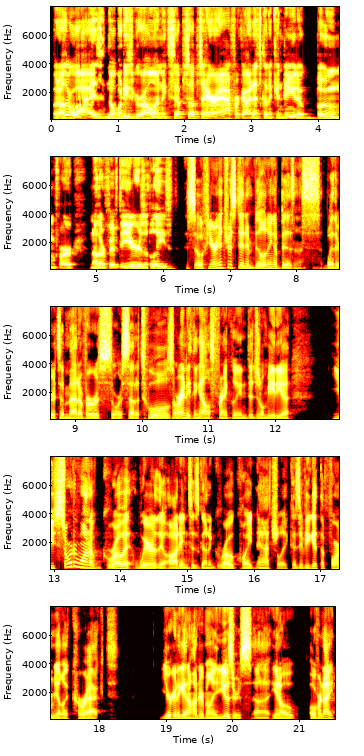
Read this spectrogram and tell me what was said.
but otherwise nobody's growing except sub-Saharan Africa and it's going to continue to boom for another 50 years at least. So if you're interested in building a business, whether it's a metaverse or a set of tools or anything else frankly in digital media, you sort of want to grow it where the audience is going to grow quite naturally because if you get the formula correct, you're going to get 100 million users, uh, you know, overnight,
